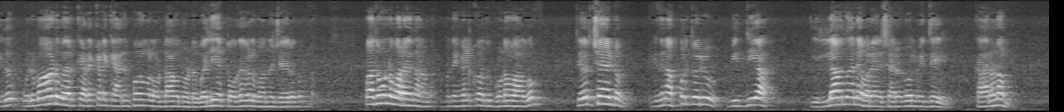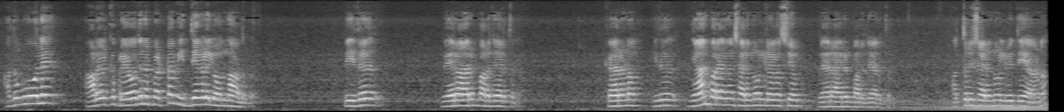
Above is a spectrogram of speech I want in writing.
ഇത് ഒരുപാട് പേർക്ക് ഇടയ്ക്കിടയ്ക്ക് അനുഭവങ്ങൾ ഉണ്ടാകുന്നുണ്ട്. വലിയ തുകകൾ വന്നു ചേരുന്നുണ്ട്. അപ്പോൾ അതുകൊണ്ട് പറയുന്നതാണ്. അപ്പോൾ നിങ്ങൾക്കും അത് ഗുണമാകും. തീർച്ചയായിട്ടും ഇതിനപ്പുറത്തൊരു വിദ്യ ഇല്ല എന്ന് തന്നെ പറയാം ശരകോൽ വിദ്യയിൽ. കാരണം അതുപോലെ ആളുകൾക്ക് പ്രയോജനപ്പെട്ട വിദ്യകളിൽ ഒന്നാണിത്. ഇത് വേറെ ആരും പറഞ്ഞു തരത്തില്ല. കാരണം ഇത് ഞാൻ പറയുന്ന ശരനൂൽ രഹസ്യം വേറെ ആരും പറഞ്ഞു തരത്തില്ല. അത്ര ശരനൂൽ വിദ്യയാണ്.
